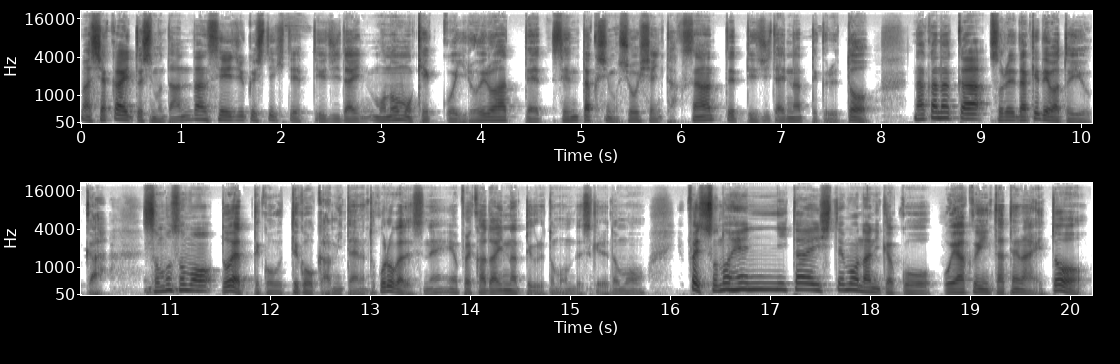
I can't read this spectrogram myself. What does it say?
まあ社会としてもだんだん成熟してきてっていう時代、ものも結構いろいろあって、選択肢も消費者にたくさんあってっていう時代になってくると、なかなかそれだけではというか、そもそもどうやってこう売っていこうかみたいなところがですね、やっぱり課題になってくると思うんですけれども、ぱりその辺に対しても何かこうお役に立てないと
